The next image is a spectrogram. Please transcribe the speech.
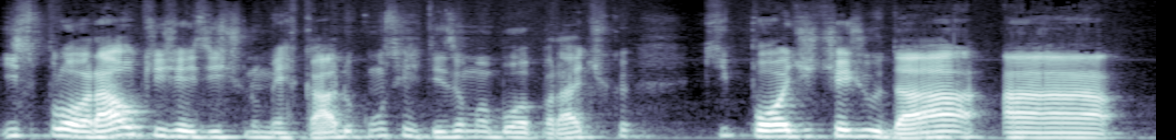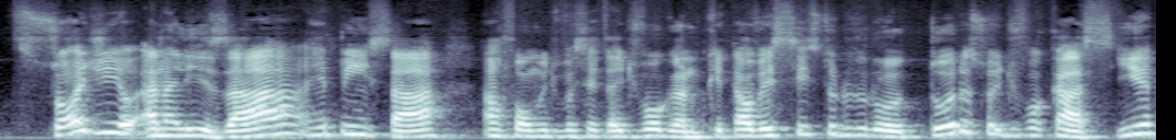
explorar o que já existe no mercado, com certeza é uma boa prática que pode te ajudar a só de analisar, repensar a forma de você estar advogando. Porque talvez você estruturou toda a sua advocacia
